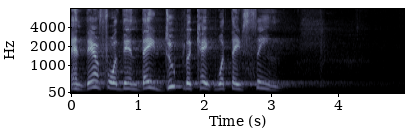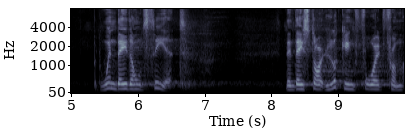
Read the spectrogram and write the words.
and therefore then they duplicate what they've seen. But when they don't see it, then they start looking for it from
